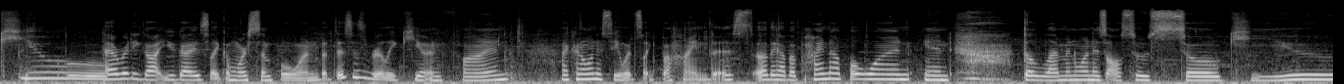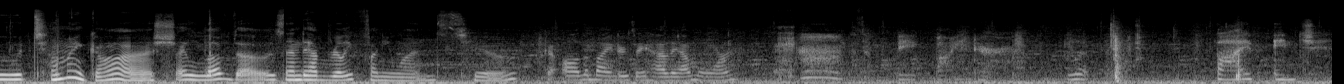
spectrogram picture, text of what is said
cute. I already got you guys like a more simple one, but this is really cute and fun. I kind of want to see what's like behind this. Oh, they have a pineapple one and the lemon one is also so cute. Oh my gosh, I love those. And they have really funny ones too. At all the binders they have. They have more. That's a big binder. Look, five inches.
